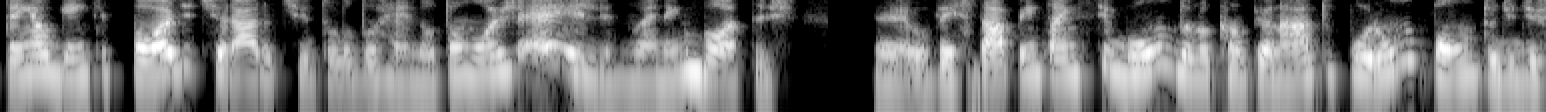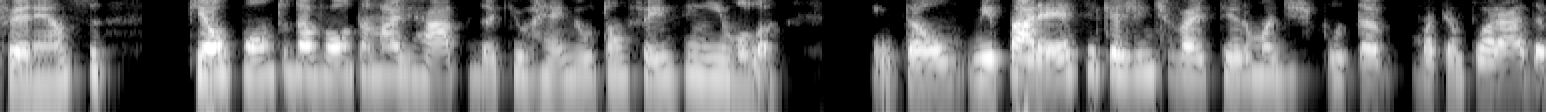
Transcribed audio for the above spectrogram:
Tem alguém que pode tirar o título do Hamilton hoje, é ele, não é nem o Bottas. É, o Verstappen está em segundo no campeonato por um ponto de diferença, que é o ponto da volta mais rápida que o Hamilton fez em Imola. Então, me parece que a gente vai ter uma disputa, uma temporada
